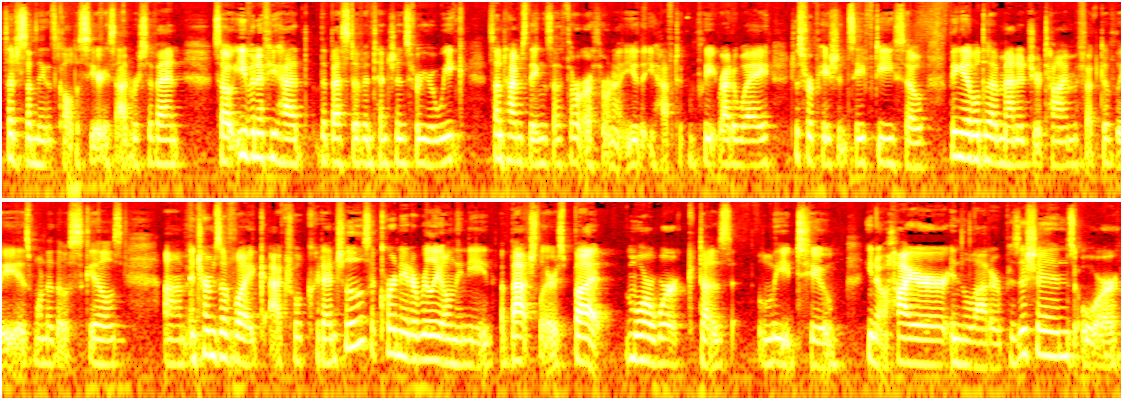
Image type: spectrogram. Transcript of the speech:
such as something that's called a serious adverse event. So even if you had the best of intentions for your week, sometimes things are, th- are thrown at you that you have to complete right away just for patient safety. So being able to manage your time effectively is one of those skills. Um, in terms of like actual credentials, a coordinator really only needs a bachelor's, but more work does lead to you know higher in the ladder positions or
